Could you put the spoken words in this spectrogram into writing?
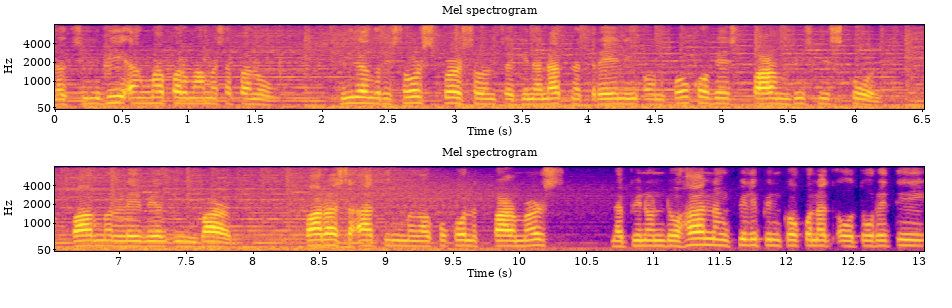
nagsilbi ang Mapar sa Pano bilang resource person sa ginanap na training on Coco Best Farm Business School, farmer level in Barb, para sa ating mga coconut farmers na pinondohan ng Philippine Coconut Authority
